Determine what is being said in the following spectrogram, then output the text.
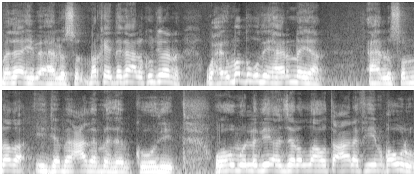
madaahib ahlu markay dagaal ku jiraan waxay ummadda u dihaarinayaan ahlu sunnada iyo jamaacada madhabkoodii. Wahum aladii anzala allahu tacala fiihim qowlu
